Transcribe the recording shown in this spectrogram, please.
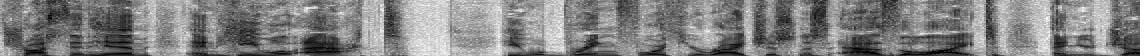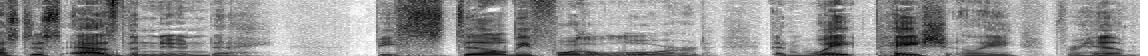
trust in him, and he will act. He will bring forth your righteousness as the light and your justice as the noonday. Be still before the Lord and wait patiently for him.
